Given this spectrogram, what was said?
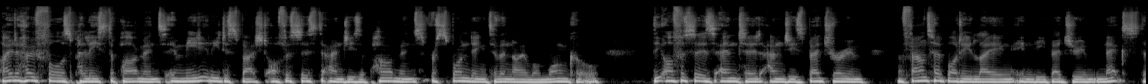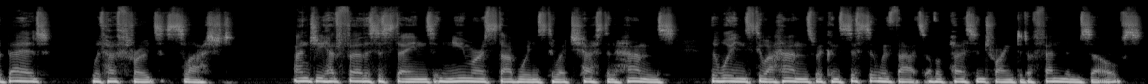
Idaho Falls Police Department immediately dispatched officers to Angie's apartment, responding to the 911 call. The officers entered Angie's bedroom and found her body laying in the bedroom next to the bed, with her throat slashed. Angie had further sustained numerous stab wounds to her chest and hands. The wounds to her hands were consistent with that of a person trying to defend themselves.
